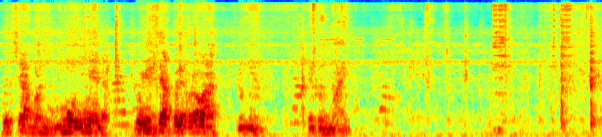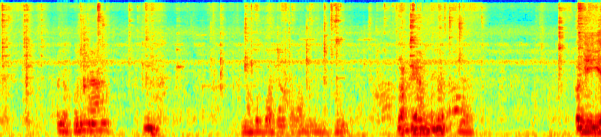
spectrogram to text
เฮ็ดแซ่บมันม่วงยังไงเนี่ย ม่วงแซ่บไปแล้วว่านั่นเองเห็ดเพิ่งไว้อันนี้คุณนะอืมน้องบ่บ่ได้ตะละมันดังแห้งหมดเนี่ยตอนนี้แย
